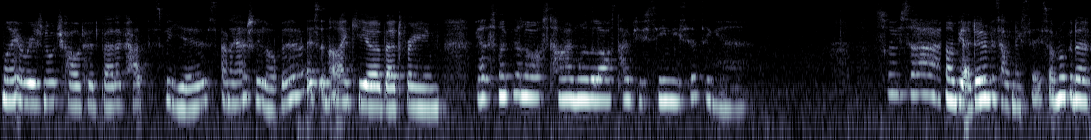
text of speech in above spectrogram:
my original childhood bed i've had this for years and i actually love it. It's an ikea bed frame. Yeah this might be the last time one of the last times you see me sitting here so sad. Um, yeah, I don't know if it's happening today, so I'm not gonna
